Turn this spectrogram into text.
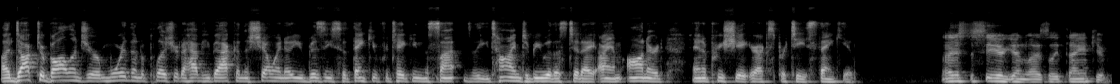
Uh, Dr. Bollinger, more than a pleasure to have you back on the show. I know you're busy, so thank you for taking the, the time to be with us today. I am honored and appreciate your expertise. Thank you. Nice to see you again, Leslie. Thank you.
